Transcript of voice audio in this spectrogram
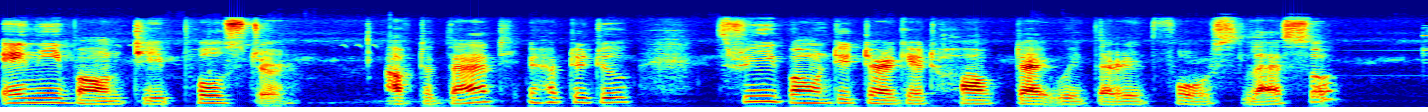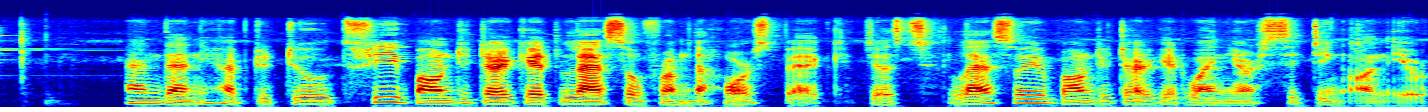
any bounty poster. After that you have to do three bounty target hog tie with the reinforced lasso and then you have to do three bounty target lasso from the horseback. Just lasso your bounty target when you're sitting on your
